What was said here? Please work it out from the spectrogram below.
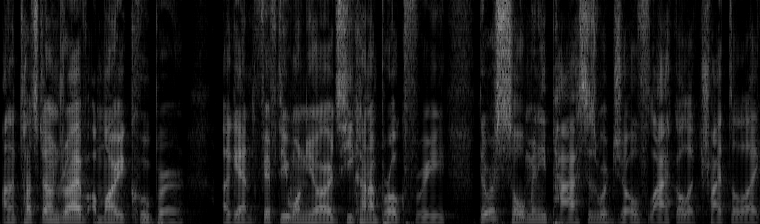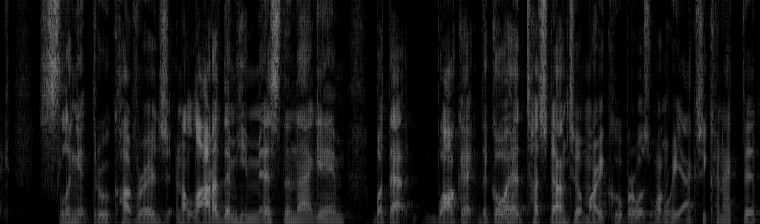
On a touchdown drive, Amari Cooper, again, 51 yards. He kind of broke free. There were so many passes where Joe Flacco like tried to like sling it through coverage, and a lot of them he missed in that game. But that walk, the go ahead touchdown to Amari Cooper was one where he actually connected.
